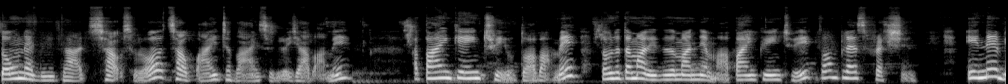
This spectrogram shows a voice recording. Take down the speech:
3နှစ်လီက6ဆိုတော့6 by 1 by ဆိုပြီးတော့ရပါမယ်အပိုင်းကိန်း tree ကိုသွားပါမယ်3.4.2မှာအပိုင်းကိန်း tree complex fraction a နဲ့ b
